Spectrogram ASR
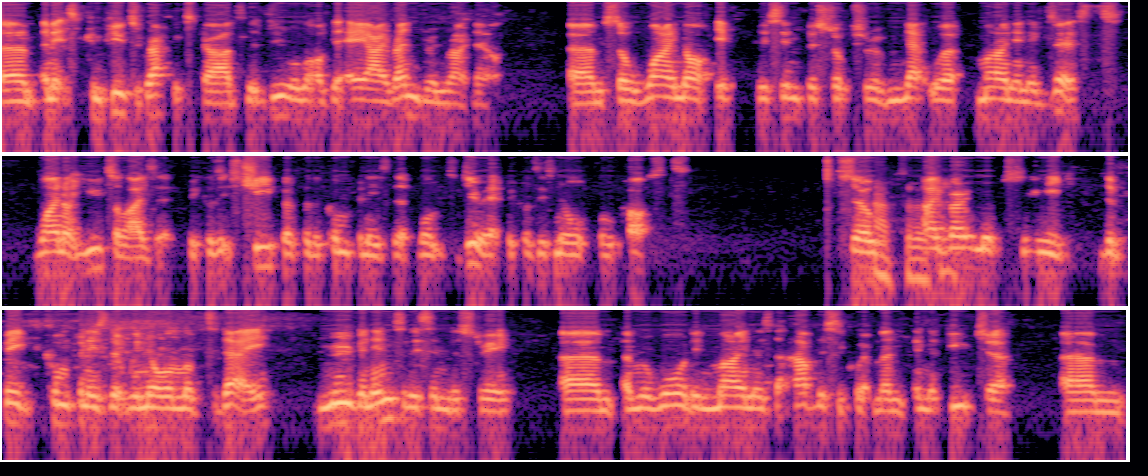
Um, and it's computer graphics cards that do a lot of the AI rendering right now. Um, so why not, if this infrastructure of network mining exists, why not utilize it? Because it's cheaper for the companies that want to do it because there's no upfront costs. So Absolutely. I very much see the big companies that we know and love today moving into this industry um, and rewarding miners that have this equipment in the future um,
